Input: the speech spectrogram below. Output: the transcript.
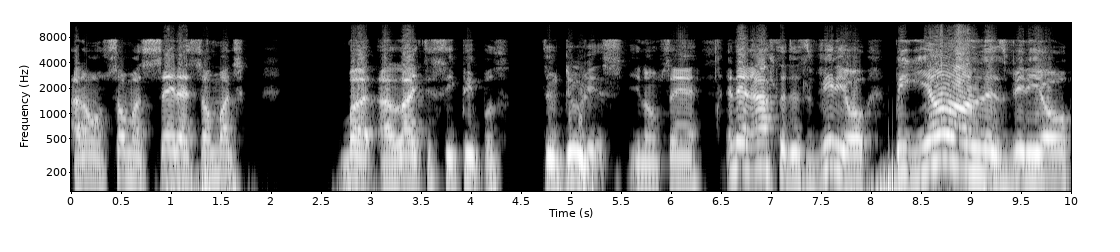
I don't so much say that so much, but I like to see people to do this. You know what I'm saying? And then after this video, beyond this video,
